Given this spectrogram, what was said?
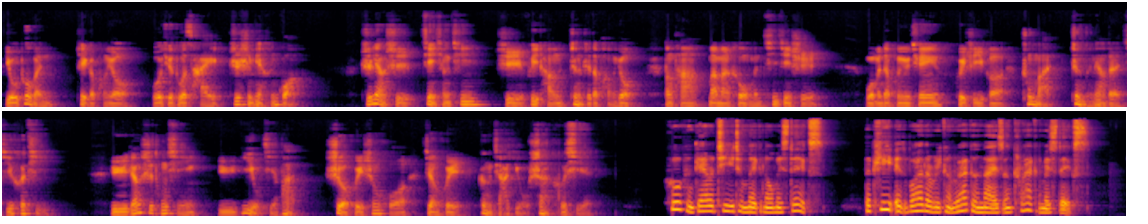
有多闻，这个朋友。博学多才，知识面很广。质量是见相亲，是非常正直的朋友。当他慢慢和我们亲近时，我们的朋友圈会是一个充满正能量的集合体。与良师同行，与益友结伴，社会生活将会更加友善和谐。Who can guarantee to make no mistakes? The key is whether we can recognize and correct mistakes.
